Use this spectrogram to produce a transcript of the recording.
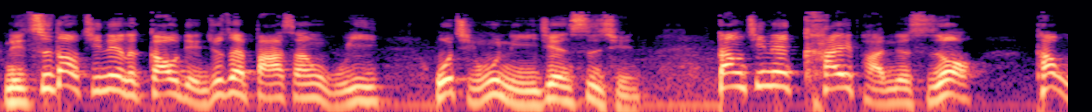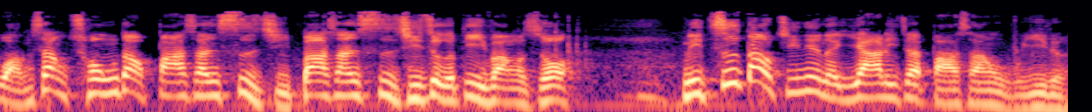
你知道今天的高点就在八三五一，我请问你一件事情：当今天开盘的时候，它往上冲到八三四几、八三四七这个地方的时候，你知道今天的压力在八三五一了，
